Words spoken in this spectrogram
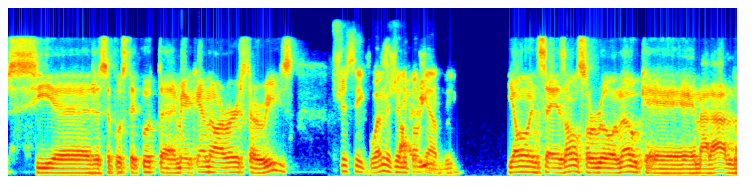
si, euh, je sais pas si tu écoutes American Horror Stories. Je sais quoi, mais je ne l'ai pas regardé. Ils ont une saison sur Roanoke qui est malade,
